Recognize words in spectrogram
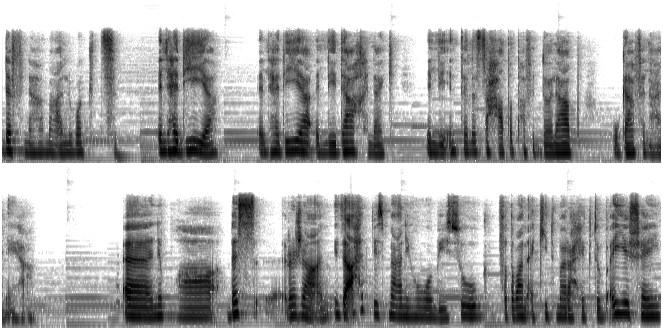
دفنها مع الوقت. الهدية الهدية اللي داخلك اللي أنت لسه حاططها في الدولاب وقافل عليها. آه نبغى بس رجاء. إذا أحد بيسمعني هو بيسوق فطبعا أكيد ما راح يكتب أي شيء.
